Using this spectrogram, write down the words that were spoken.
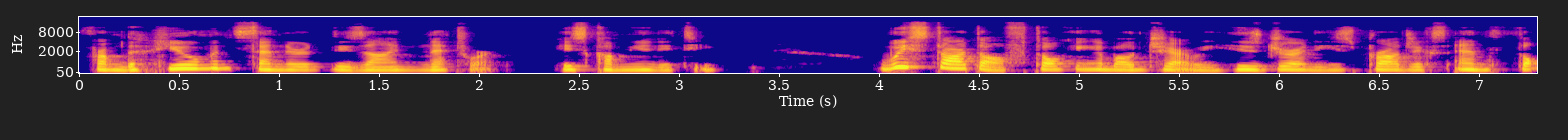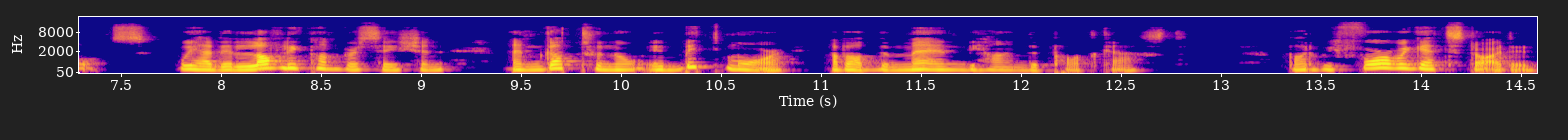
from the Human Centered Design Network, his community. We start off talking about Gerry, his journey, his projects, and thoughts. We had a lovely conversation and got to know a bit more about the man behind the podcast. But before we get started,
